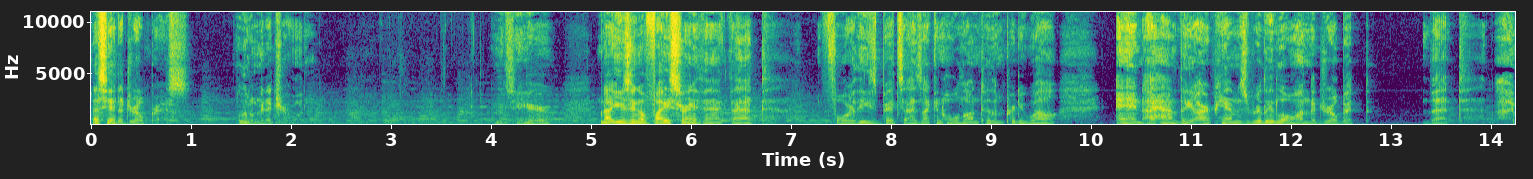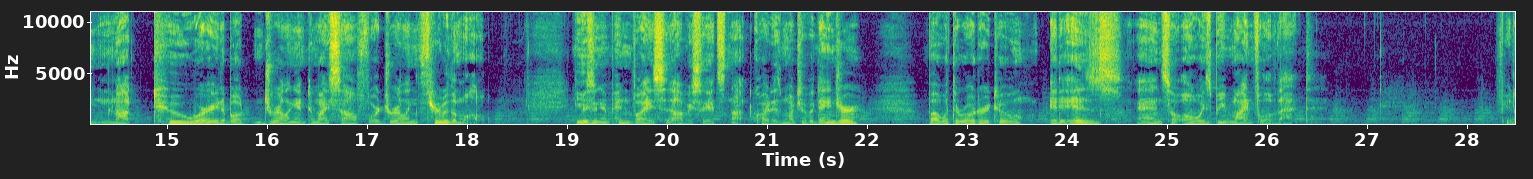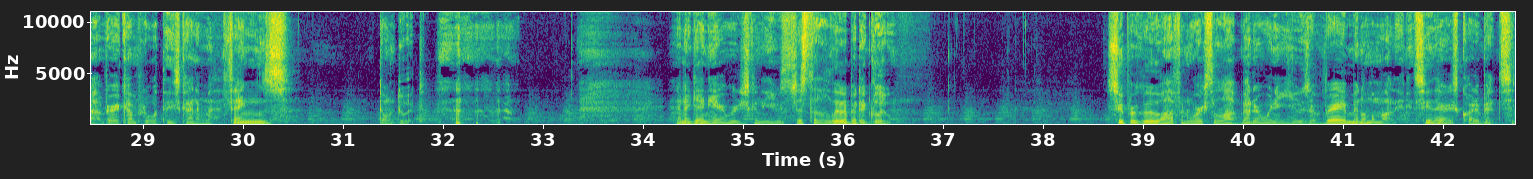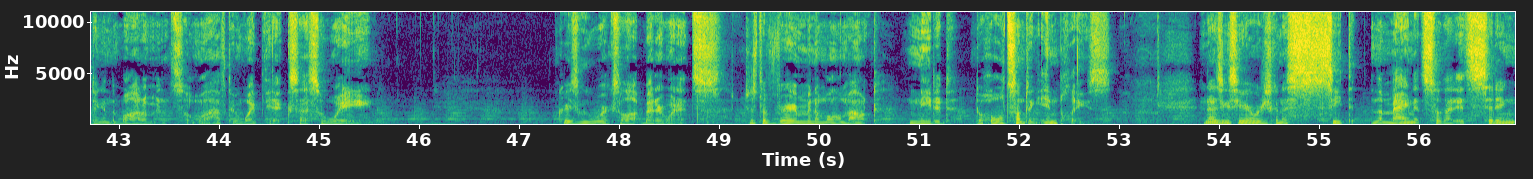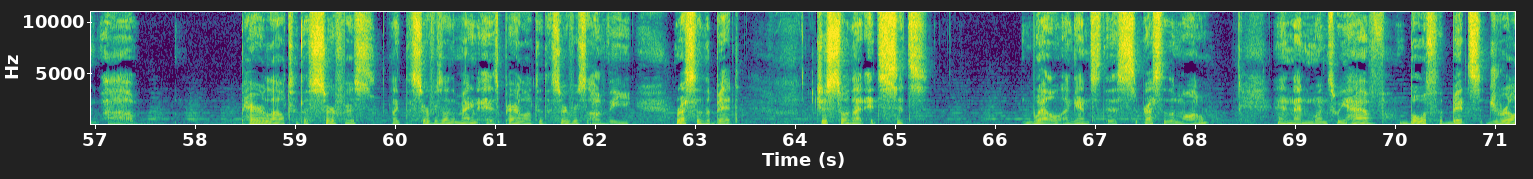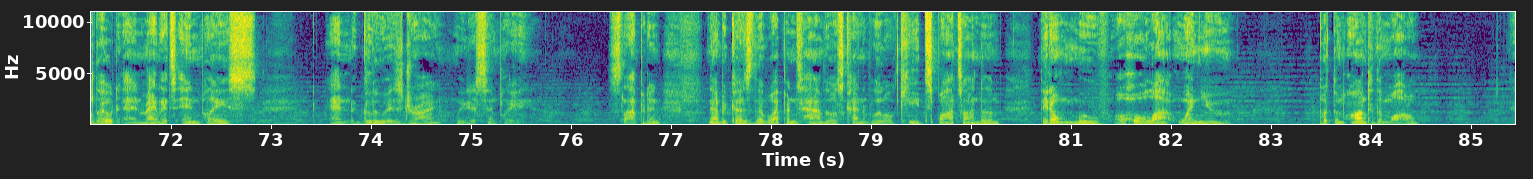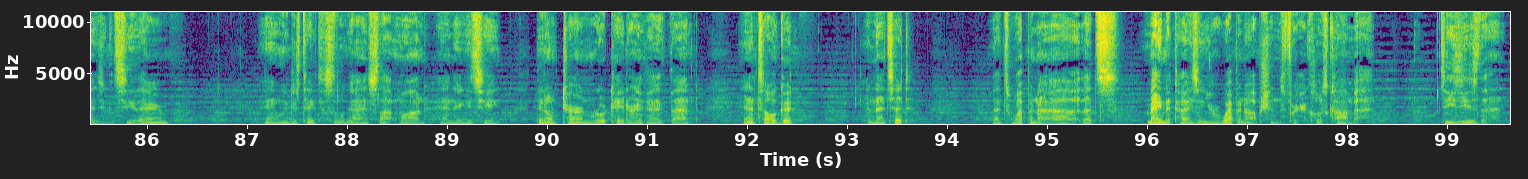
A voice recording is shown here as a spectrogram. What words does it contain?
Unless you had a drill press, a little miniature one. You can see here, I'm not using a vise or anything like that for these bits as I can hold on to them pretty well. And I have the RPMs really low on the drill bit that I'm not too worried about drilling into myself or drilling through the model. Using a pin vise, obviously it's not quite as much of a danger, but with the rotary tool, it is, and so always be mindful of that. If you're not very comfortable with these kind of things, don't do it. and again here, we're just going to use just a little bit of glue. Super glue often works a lot better when you use a very minimal amount. You can see there's quite a bit sitting in the bottom, and so we'll have to wipe the excess away. Crazy glue works a lot better when it's just a very minimal amount needed to hold something in place. And as you can see here, we're just going to seat the magnet so that it's sitting uh, parallel to the surface, like the surface of the magnet is parallel to the surface of the rest of the bit, just so that it sits well against this rest of the model. And then once we have both bits drilled out and magnets in place and glue is dry, we just simply slap it in. Now because the weapons have those kind of little keyed spots onto them, they don't move a whole lot when you put them onto the model. As you can see there, and we just take this little guy and slap him on. And you can see they don't turn, rotate, or anything like that. And it's all good. And that's it. That's weapon. Uh, that's magnetizing your weapon options for your close combat. It's easy as that.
